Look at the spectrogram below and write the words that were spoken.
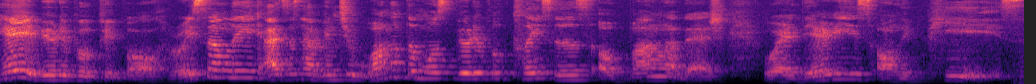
Hey beautiful people! Recently, I just have been to one of the most beautiful places of Bangladesh where there is only peace.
